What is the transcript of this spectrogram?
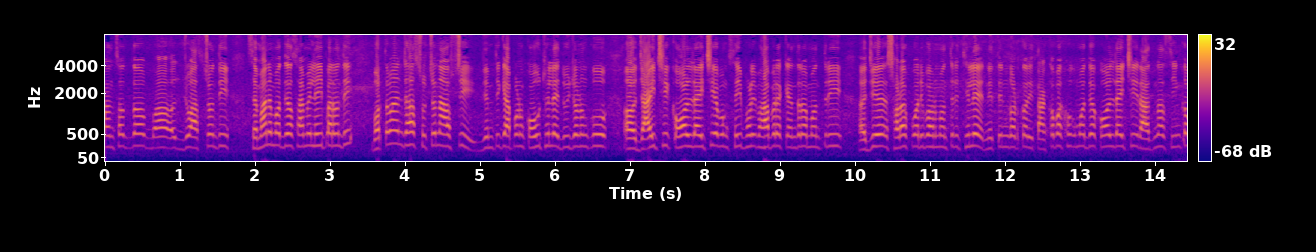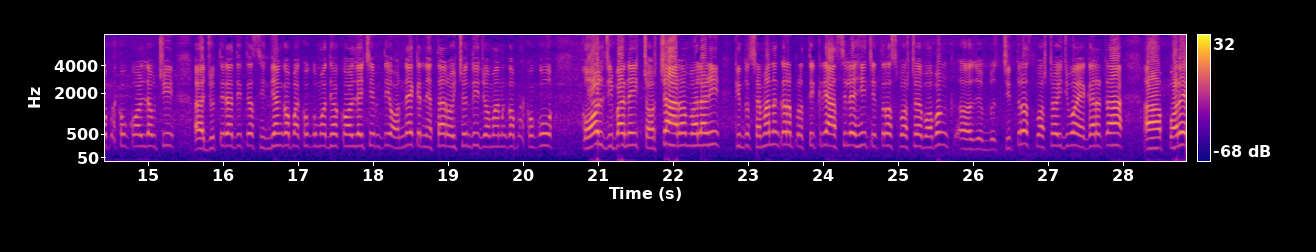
সাংসদ ସଦସ୍ୟ ଯେଉଁ ଆସୁଛନ୍ତି ସେମାନେ ମଧ୍ୟ ସାମିଲ ହୋଇପାରନ୍ତି ବର୍ତ୍ତମାନ ଯାହା ସୂଚନା ଆସୁଛି ଯେମିତିକି ଆପଣ କହୁଥିଲେ ଦୁଇ ଜଣଙ୍କୁ ଯାଇଛି କଲ୍ ଯାଇଛି ଏବଂ ସେହିଭଳି ଭାବରେ କେନ୍ଦ୍ରମନ୍ତ୍ରୀ ଯିଏ ସଡ଼କ ପରିବହନ ମନ୍ତ୍ରୀ ଥିଲେ ନିତିନ ଗଡ଼କରୀ ତାଙ୍କ ପାଖକୁ ମଧ୍ୟ କଲ୍ ଯାଇଛି ରାଜନାଥ ସିଂଙ୍କ ପାଖକୁ କଲ୍ ଯାଉଛି ଜ୍ୟୋତିରାଦିତ୍ୟ ସିନ୍ଧିଆଙ୍କ ପାଖକୁ ମଧ୍ୟ କଲ୍ ଯାଇଛି ଏମିତି ଅନେକ ନେତା ରହିଛନ୍ତି ଯେଉଁମାନଙ୍କ ପାଖକୁ କଲ୍ ଯିବା ନେଇ ଚର୍ଚ୍ଚା ଆରମ୍ଭ ହେଲାଣି କିନ୍ତୁ ସେମାନଙ୍କର ପ୍ରତିକ୍ରିୟା ଆସିଲେ ହିଁ ଚିତ୍ର ସ୍ପଷ୍ଟ ହେବ ଏବଂ ଚିତ୍ର ସ୍ପଷ୍ଟ ହୋଇଯିବ ଏଗାରଟା ପରେ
